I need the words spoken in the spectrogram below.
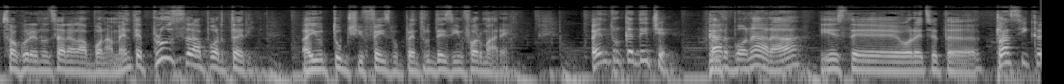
sau cu renunțarea la abonamente, plus raportări la YouTube și Facebook pentru dezinformare. Pentru că de ce? Carbonara este o rețetă clasică,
